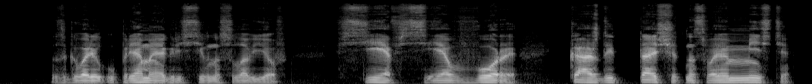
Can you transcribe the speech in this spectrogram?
— заговорил упрямо и агрессивно Соловьев — все, все воры. Каждый тащит на своем месте.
